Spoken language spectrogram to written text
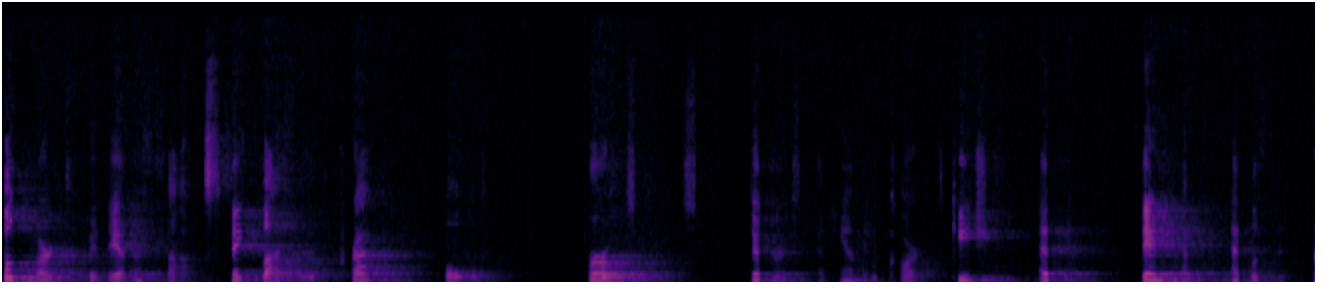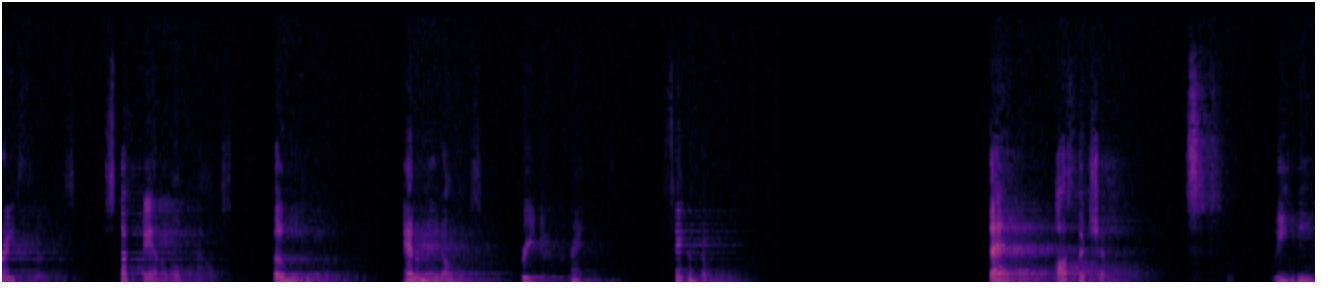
bookmarks, bandanas, socks, fake glasses, craft bowls, pearls, stickers, and handmade cards, keychains, headbands, fanny stuffed animal pals, bone cake, anime dolls, 3D prints, sandals. Then also check out Sweetie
